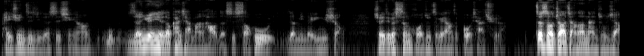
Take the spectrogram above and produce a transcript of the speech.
培训自己的事情。然后人员也都看起来蛮好的，是守护人民的英雄。所以这个生活就这个样子过下去了。这时候就要讲到男主角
